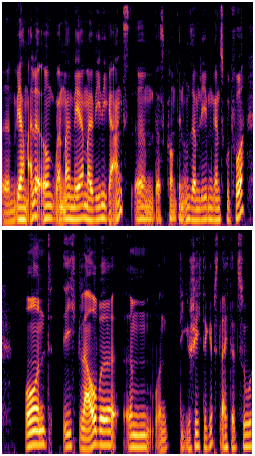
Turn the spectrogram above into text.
ähm, wir haben alle irgendwann mal mehr, mal weniger Angst. Ähm, das kommt in unserem Leben ganz gut vor. Und ich glaube, und die Geschichte gibt es gleich dazu,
